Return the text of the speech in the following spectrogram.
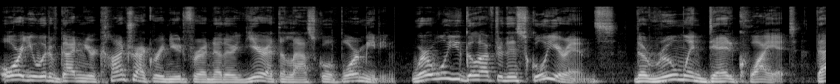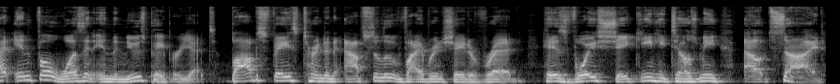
Or you would have gotten your contract renewed for another year at the last school board meeting. Where will you go after this school year ends? The room went dead quiet. That info wasn't in the newspaper yet. Bob's face turned an absolute vibrant shade of red. His voice shaking, he tells me, Outside,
